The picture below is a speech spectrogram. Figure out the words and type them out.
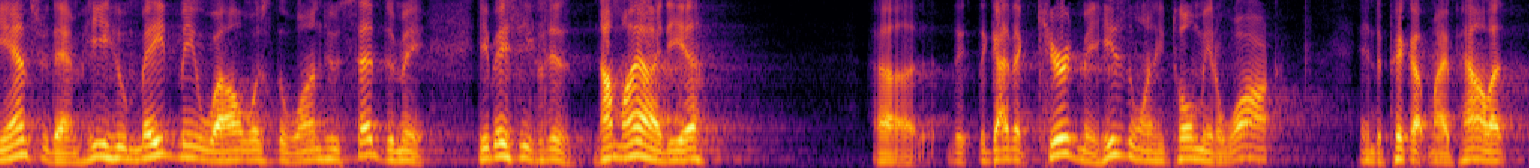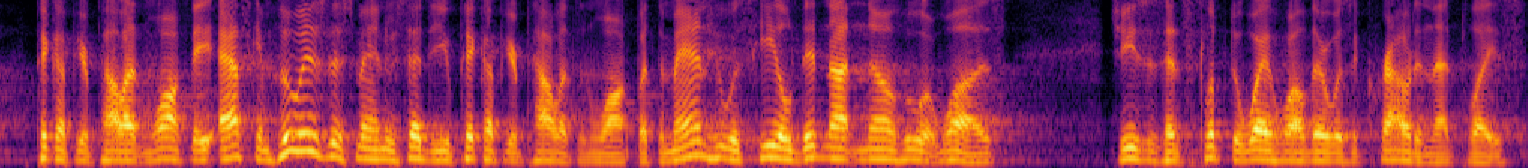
He answered them, He who made me well was the one who said to me. He basically says, Not my idea. Uh, the, the guy that cured me, he's the one who told me to walk and to pick up my pallet. Pick up your pallet and walk. They ask him, Who is this man who said to you, Pick up your pallet and walk? But the man who was healed did not know who it was. Jesus had slipped away while there was a crowd in that place.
